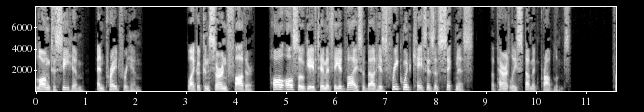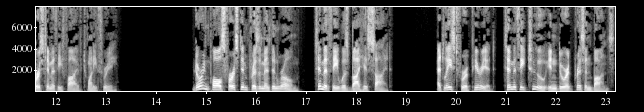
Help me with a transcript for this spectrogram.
longed to see him, and prayed for him. Like a concerned father, Paul also gave Timothy advice about his frequent cases of sickness, apparently stomach problems. 1 Timothy 5:23. During Paul's first imprisonment in Rome, Timothy was by his side. At least for a period, Timothy too endured prison bonds.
